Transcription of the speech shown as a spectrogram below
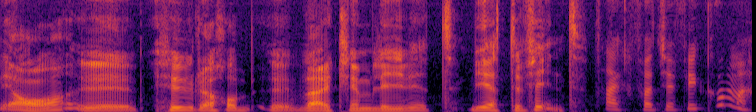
ja, eh, hur det har verkligen blivit. Jättefint. Tack för att jag fick komma.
